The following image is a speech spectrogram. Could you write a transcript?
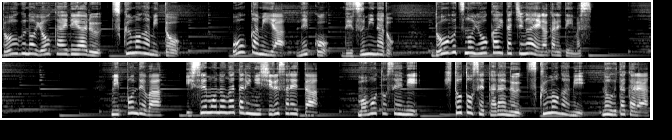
道具の妖怪であるつくも神と狼や猫、ネズミなど動物の妖怪たちが描かれています。日本では伊勢物語に記された桃と瀬に人とせたらぬつくも神の歌から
